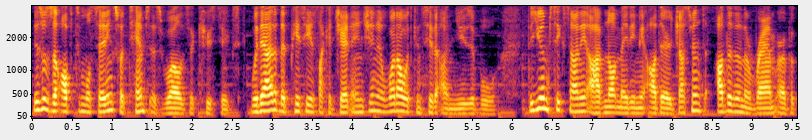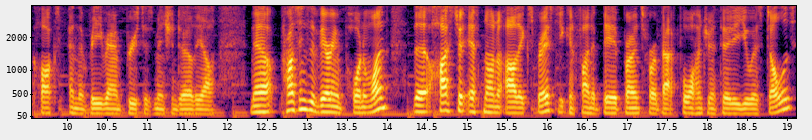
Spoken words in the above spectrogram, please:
This was the optimal settings for temps as well as acoustics. Without it, the PC is like a jet engine and what I would consider unusable. The UM690 I have not made any other adjustments other than the RAM overclocks and the VRAM boost as mentioned earlier. Now, pricing is a very important one. The Hystou F9 on AliExpress, you can find a bare bones for about 430 US dollars,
